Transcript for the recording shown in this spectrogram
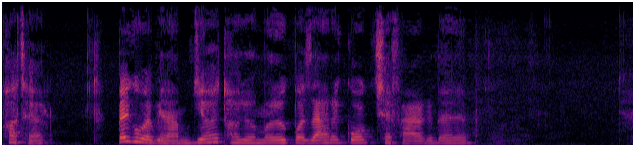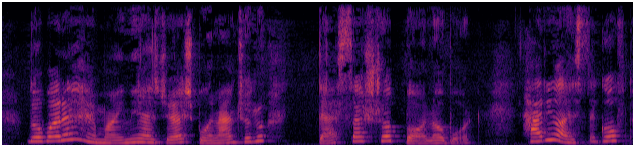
پاتر بگو ببینم گیاه تاج با زهر گرگ چه فرقی داره؟ دوباره هماینی از جایش بلند شد و دستش را بالا برد. هری آهسته گفت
